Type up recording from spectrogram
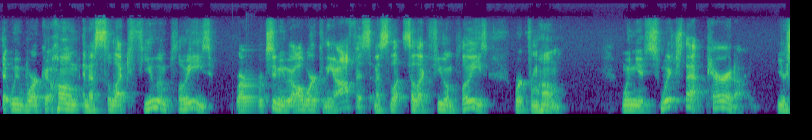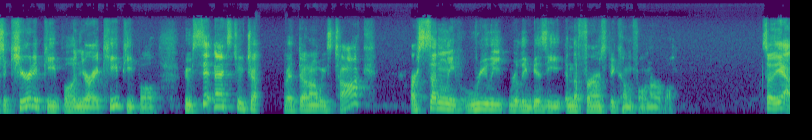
that we work at home and a select few employees, or excuse me, we all work in the office and a select, few employees work from home. When you switch that paradigm, your security people and your IT people who sit next to each other but don't always talk are suddenly really, really busy and the firms become vulnerable. So yeah,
